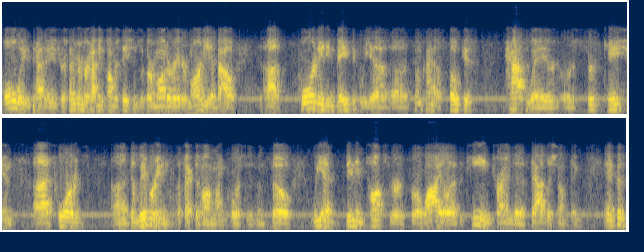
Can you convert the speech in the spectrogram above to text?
always had an interest. I remember having conversations with our moderator, Marty, about uh, coordinating basically a, a, some kind of focused pathway or, or certification uh, towards uh, delivering effective online courses. And so we had been in talks for, for a while as a team trying to establish something. Because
